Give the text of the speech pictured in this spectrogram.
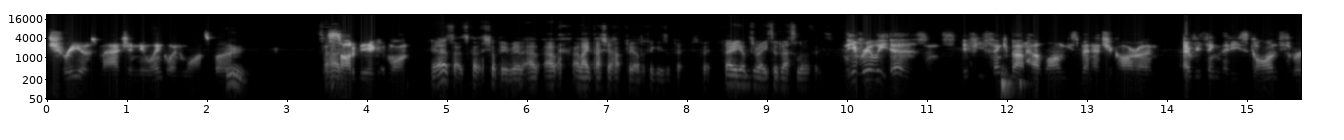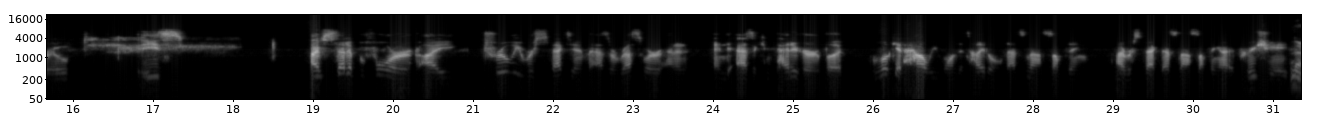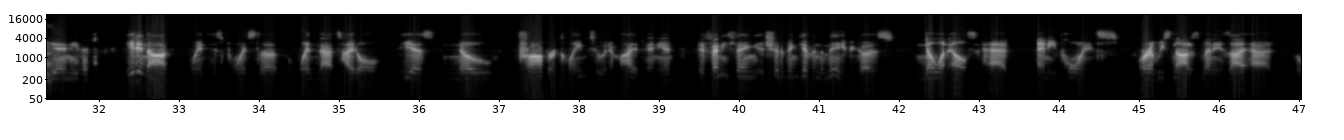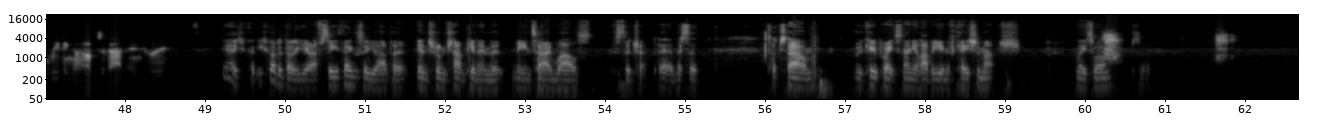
trios match in New England once, but Hmm. So it's how- thought to be a good one. Yeah, so it's got, it should be really. I, I, I like Dasher Hatfield. I think he's a bit, bit- very underrated wrestler. I think. He really is, and if you think about how long he's been at Chikara and everything that he's gone through, he's. I've said it before. I truly respect him as a wrestler and a, and as a competitor, but look at how he won the title. That's not something I respect. That's not something I appreciate. No. He didn't even. He did not win his points to win that title. He has no proper claim to it, in my opinion. If anything, it should have been given to me because no one else had had any points, or at least not as many as I had, leading up to that injury. Yeah, you could, you could have done a UFC thing, so you have an interim champion in the meantime, whilst Tra- uh, Mister Touchdown recuperates, and then you'll have a unification match later on. So.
